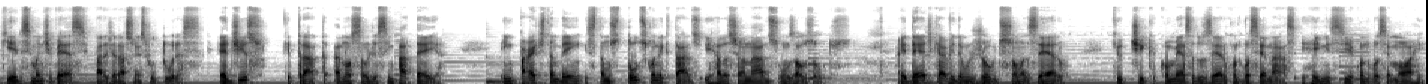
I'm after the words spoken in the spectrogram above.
que ele se mantivesse para gerações futuras. É disso que trata a noção de simpatia. Em parte também estamos todos conectados e relacionados uns aos outros. A ideia de que a vida é um jogo de soma zero, que o ticker começa do zero quando você nasce e reinicia quando você morre,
